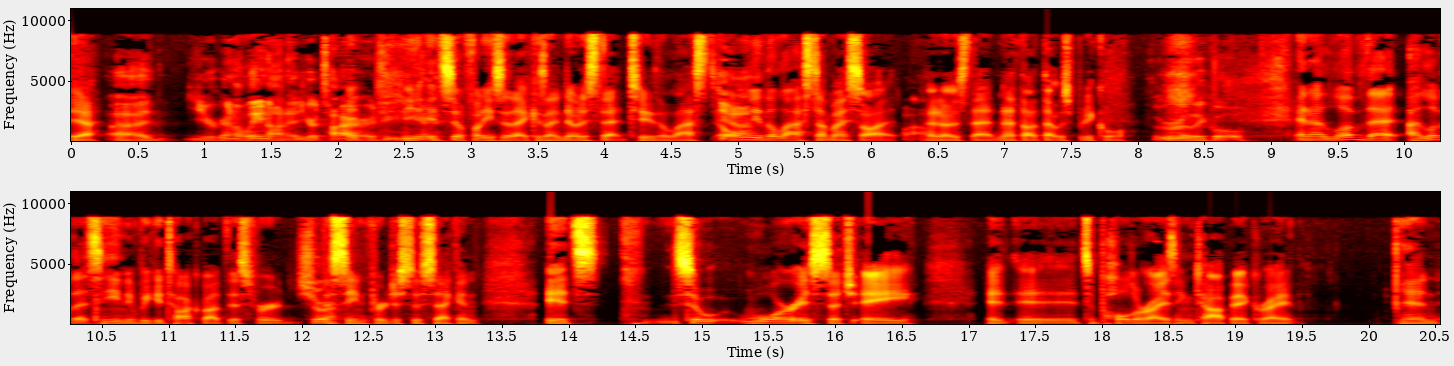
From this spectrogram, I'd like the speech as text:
Yeah. uh, you're going to lean on it. You're tired. it's so funny you say that because I noticed that too. The last, Yeah. only the last time I saw it, I noticed that, and I thought that was pretty cool. really cool. And I love that. I love that scene. If we could talk about this for Sure. the scene for just a second, it's so war is such a it, it's a polarizing topic, right? And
